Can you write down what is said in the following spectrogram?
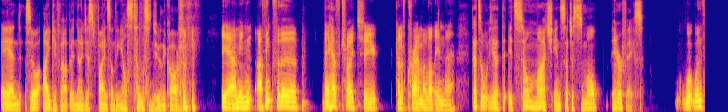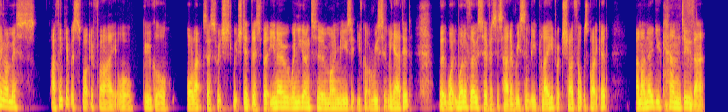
And so I give up and I just find something else to listen to in the car. Yeah. I mean, I think for the they have tried to kind of cram a lot in there. That's a yeah. It's so much in such a small interface. What one thing I miss, I think it was Spotify or Google All Access which which did this. But you know, when you go into My Music, you've got a recently added. But one one of those services had a recently played, which I thought was quite good. And I know you can do that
